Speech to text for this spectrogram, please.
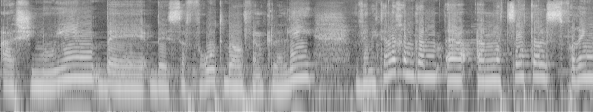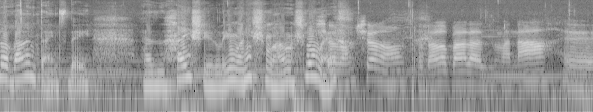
השינויים בספרות באופן כללי, וניתן לכם גם אה, המלצות על ספרים לוולנטיינס דיי. אז היי שירלי, מה נשמע? מה שלומך? שלום, שלום, תודה רבה על ההזמנה, אה,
